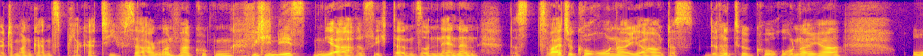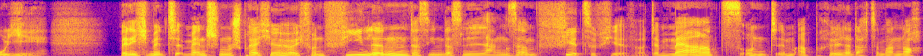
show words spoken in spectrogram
könnte man ganz plakativ sagen, und mal gucken, wie die nächsten Jahre sich dann so nennen. Das zweite Corona-Jahr, das dritte Corona-Jahr. Oh je. Wenn ich mit Menschen spreche, höre ich von vielen, dass ihnen das langsam viel zu viel wird. Im März und im April, da dachte man noch,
